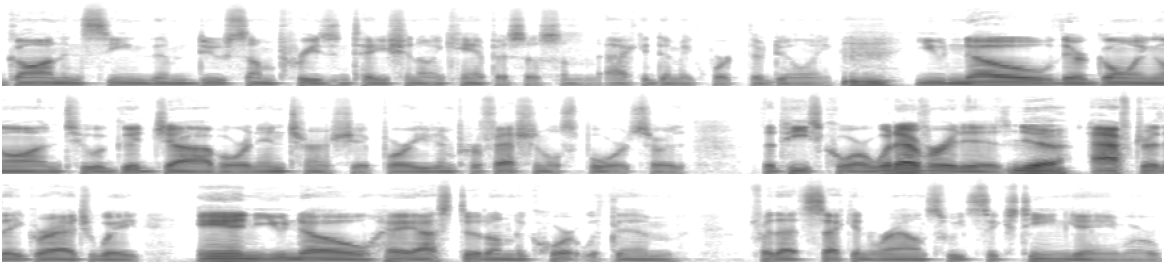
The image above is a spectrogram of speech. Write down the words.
gone and seen them do some presentation on campus of some academic work they're doing, Mhm. you know they're going on to a good job or an internship or even professional sports or the Peace Corps, whatever it is, Yeah. after they graduate, and you know, hey, I stood on the court with them for that second round Sweet 16 game, or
